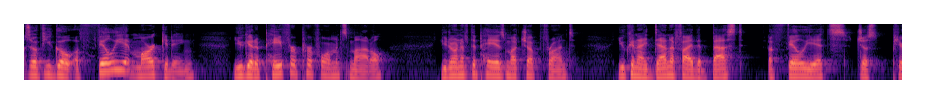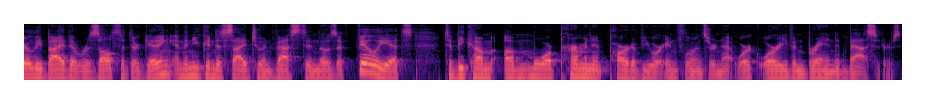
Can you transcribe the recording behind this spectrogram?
So if you go affiliate marketing, you get a pay for performance model. You don't have to pay as much upfront. You can identify the best affiliates just purely by the results that they're getting. And then you can decide to invest in those affiliates to become a more permanent part of your influencer network or even brand ambassadors.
